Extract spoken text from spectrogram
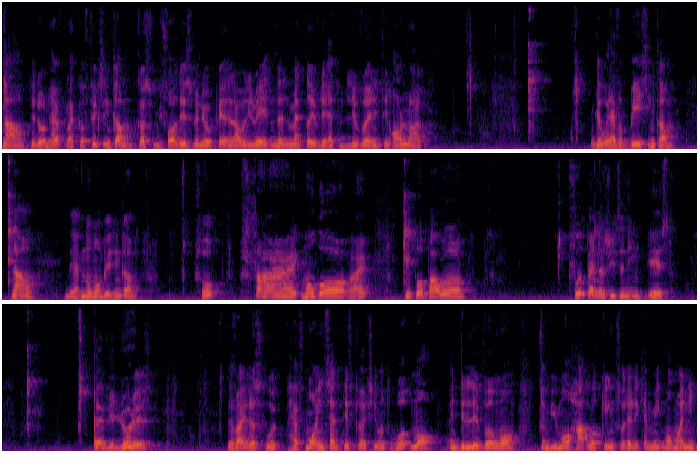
now they don't have like a fixed income because before this when they were paid an hourly rate it doesn't matter if they had to deliver anything or not they would have a base income. Now, they have no more base income. So, strike, mogok, right? People power. Food Panda's reasoning is that if you do this, the riders would have more incentive to actually want to work more and deliver more and be more hardworking so that they can make more money.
